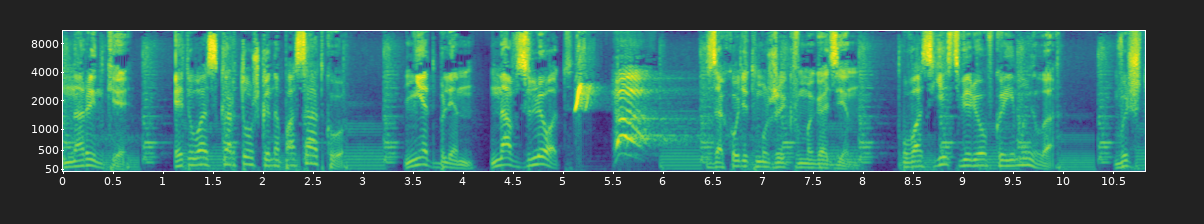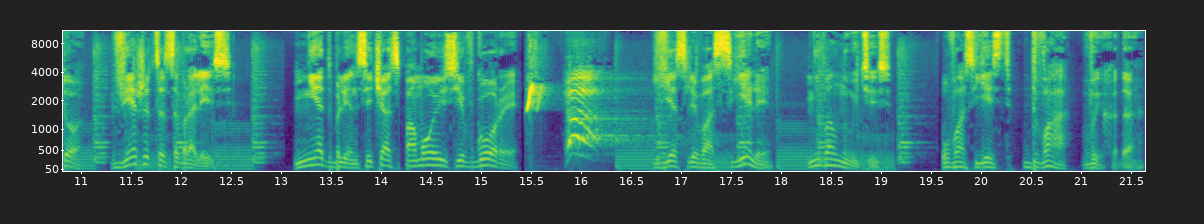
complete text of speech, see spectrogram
На рынке. Это у вас картошка на посадку? Нет, блин, на взлет. Заходит мужик в магазин. У вас есть веревка и мыло? Вы что, вешаться собрались? Нет, блин, сейчас помоюсь и в горы. Если вас съели, не волнуйтесь. У вас есть два выхода.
